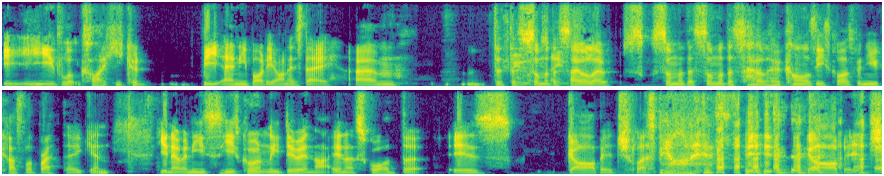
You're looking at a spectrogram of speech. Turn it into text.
he, he looks like he could beat anybody on his day. Um, the, the, some of the solo, some of the some of the solo goals he scores for Newcastle are breathtaking, you know, and he's he's currently doing that in a squad that is garbage. Let's be honest, it's garbage.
